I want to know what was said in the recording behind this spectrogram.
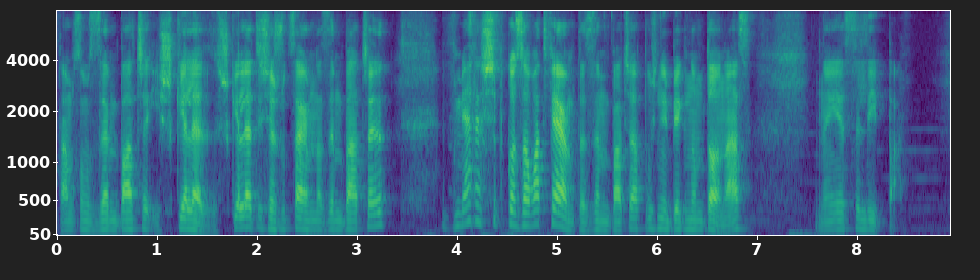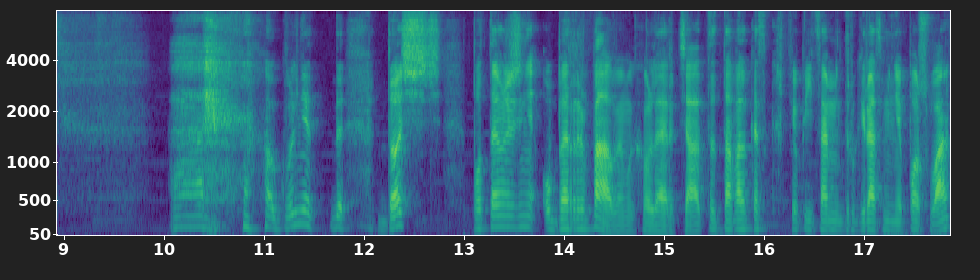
Tam są zębacze i szkielety. Szkielety się rzucają na zębacze. W miarę szybko załatwiają te zębacze, a później biegną do nas. No i jest lipa. Ech, ogólnie dość potężnie oberwałem cholercia. Ta walka z krwiopijcami drugi raz mi nie poszła,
